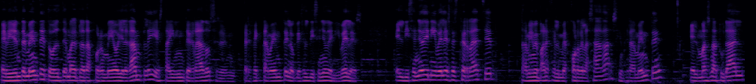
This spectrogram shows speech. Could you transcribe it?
Evidentemente, todo el tema del plataformeo y el gameplay están integrados perfectamente en lo que es el diseño de niveles. El diseño de niveles de este Ratchet también me parece el mejor de la saga, sinceramente. El más natural.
